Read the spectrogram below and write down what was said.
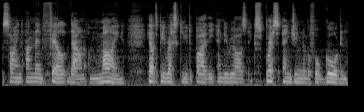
sign and then fell down a mine. He had to be rescued by the NWR's Express Engine Number 4 Gordon.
